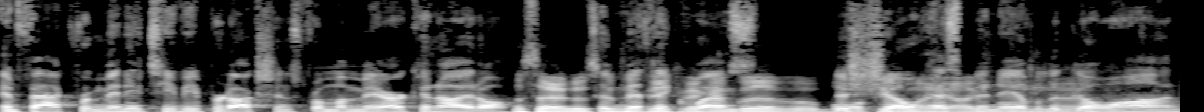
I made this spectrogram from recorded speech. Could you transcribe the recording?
In fact, for many TV productions, from American Idol to Mythic Quest, the show has been able to go on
